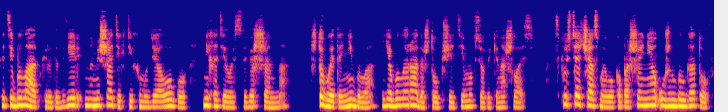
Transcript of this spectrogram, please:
Хоть и была открыта дверь, но мешать их тихому диалогу не хотелось совершенно. Что бы это ни было, я была рада, что общая тема все-таки нашлась. Спустя час моего копошения ужин был готов,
